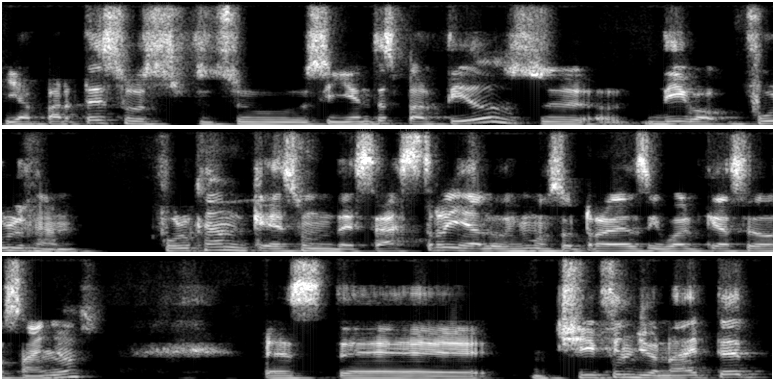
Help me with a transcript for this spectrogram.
y aparte sus, sus siguientes partidos, eh, digo, Fulham, Fulham que es un desastre, ya lo vimos otra vez igual que hace dos años. Este Sheffield United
